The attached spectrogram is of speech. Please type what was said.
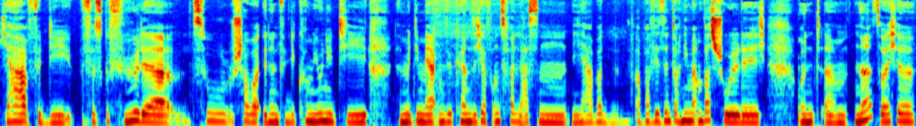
Ja, für die, fürs Gefühl der ZuschauerInnen, für die Community, damit die merken, sie können sich auf uns verlassen. Ja, aber, aber wir sind doch niemandem was schuldig. Und ähm, ne, solche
